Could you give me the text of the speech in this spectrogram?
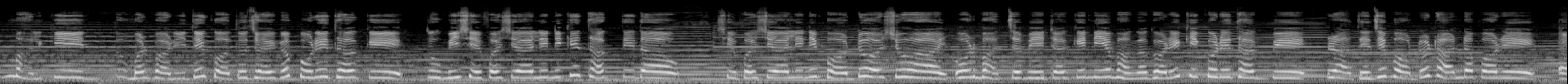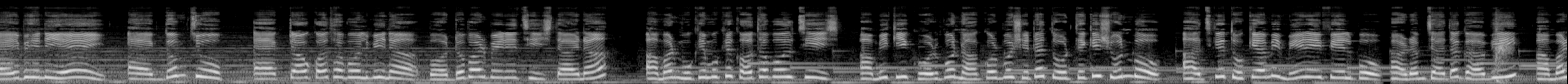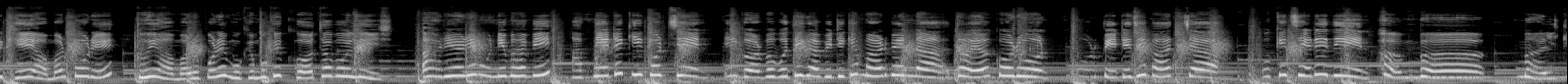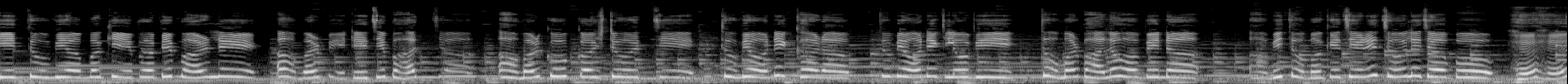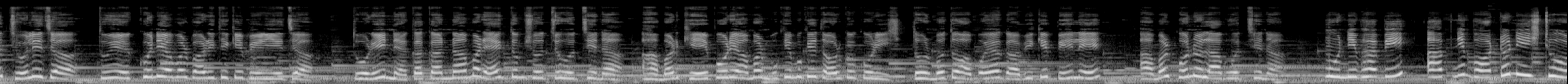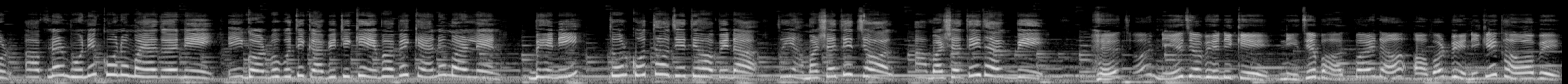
মালকিন, তোমার বাড়িতে কত জায়গা পড়ে থাকে। তুমি শেফা শেয়ালিনীকে থাকতে দাও। শেফা শেয়ালিনী বড্ড অসহায়। ওর বাচ্চা মেয়েটাকে নিয়ে ভাঙা ঘরে কি করে থাকবে? রাতে যে বড্ড ঠান্ডা পড়ে। এই ভেনি, এই, একদম চুপ। একটাও কথা বলবি না। বড্ড বার বেড়েছিস, তাই না? আমার মুখে মুখে কথা বলছিস। আমি কি করব, না করব সেটা তোর থেকে শুনব। আজকে তোকে আমি মেরেই ফেলব। আরাম জাদা গাভি, আমার খেয়ে আমার পরে তুই আমার উপরে মুখে মুখে কথা বলিস। আরে আরে মুনি ভাবি, আপনি এটা কি করছেন? এই গর্ভবতী গাভীটিকে মারবেন না, দয়া করুন। ওর পেটে যে বাচ্চা, ওকে ছেড়ে দিন। হাম্বা মালকিন তুমি আমাকে এভাবে মারলে, আমার পেটে যে বাচ্চা, আমার খুব কষ্ট হচ্ছে। তুমি অনেক খারাপ, তুমি অনেক লোভী, তোমার ভালো হবে না। আমি তোমাকে ছেড়ে চলে যাব। হ্যাঁ হ্যাঁ চলে যা। তুই এক্ষুনি আমার বাড়ি থেকে বেরিয়ে যা। তোর এই ন্যাকা কান্না আমার একদম সহ্য হচ্ছে না। আমার খেয়ে পড়ে আমার মুখে মুখে তর্ক করিস। তোর মতো অপয়া গাভীকে পেলে আমার কোনো লাভ হচ্ছে না। মুন্নি ভাবি আপনি বড্ড নিষ্ঠুর। আপনার মনে কোনো মায়া দয়া নেই। এই গর্ভবতী গাভীটিকে এভাবে কেন মারলেন? ভেনি তোর কোথাও যেতে হবে না। তুই আমার সাথে চল। আমার সাথেই থাকবি। হ্যাঁ যা নিয়ে যা ভেনিকে। নিজে ভাত পায় না আবার ভেনিকে খাওয়াবে।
